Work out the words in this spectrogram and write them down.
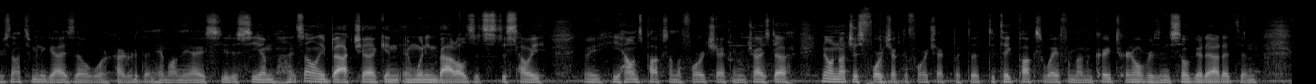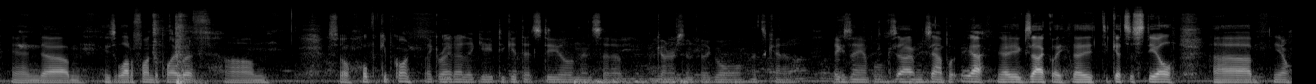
there's not too many guys that will work harder than him on the ice. You just see him. It's not only back check and, and winning battles. It's just how he you know, he hounds pucks on the forecheck and tries to you know not just forecheck the forecheck, but to, to, take pucks away from him and create turnovers. And he's so good at it. And and um, he's a lot of fun to play with. Um, so hopefully keep going. Like right out of the gate to get that steal and then set up Gunnarsson for the goal. That's kind of example. Exactly. Example. Yeah. Yeah. Exactly. He gets a steal. Uh, you know,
